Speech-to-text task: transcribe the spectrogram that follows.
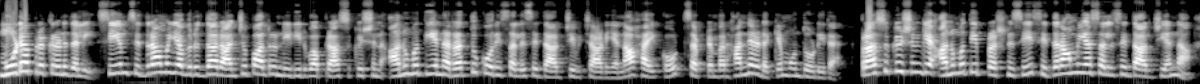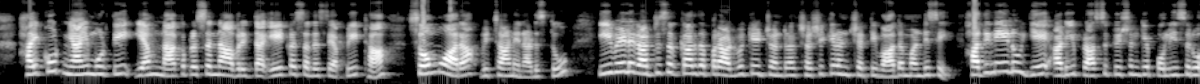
ಮೂಡ ಪ್ರಕರಣದಲ್ಲಿ ಸಿಎಂ ಸಿದ್ದರಾಮಯ್ಯ ವಿರುದ್ಧ ರಾಜ್ಯಪಾಲರು ನೀಡಿರುವ ಪ್ರಾಸಿಕ್ಯೂಷನ್ ಅನುಮತಿಯನ್ನು ರದ್ದು ಕೋರಿ ಸಲ್ಲಿಸಿದ್ದ ಅರ್ಜಿ ವಿಚಾರಣೆಯನ್ನ ಹೈಕೋರ್ಟ್ ಸೆಪ್ಟೆಂಬರ್ ಹನ್ನೆರಡಕ್ಕೆ ಮುಂದೂಡಿದೆ. ಪ್ರಾಸಿಕ್ಯೂಷನ್ಗೆ ಅನುಮತಿ ಪ್ರಶ್ನಿಸಿ ಸಿದ್ದರಾಮಯ್ಯ ಸಲ್ಲಿಸಿದ್ದ ಅರ್ಜಿಯನ್ನ ಹೈಕೋರ್ಟ್ ನ್ಯಾಯಮೂರ್ತಿ ಎಂ ನಾಗಪ್ರಸನ್ನ ಅವರಿದ್ದ ಏಕಸದಸ್ಯ ಪೀಠ ಸೋಮವಾರ ವಿಚಾರಣೆ ನಡೆಸಿತು. ಈ ವೇಳೆ ರಾಜ್ಯ ಸರ್ಕಾರದ ಪರ ಅಡ್ವೊಕೇಟ್ ಜನರಲ್ ಶಶಿಕಿರಣ್ ಶೆಟ್ಟಿ ವಾದ ಮಂಡಿಸಿ ಹದಿನೇಳು ಎ ಅಡಿ ಪ್ರಾಸಿಕ್ಯೂಷನ್ಗೆ ಪೊಲೀಸರು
